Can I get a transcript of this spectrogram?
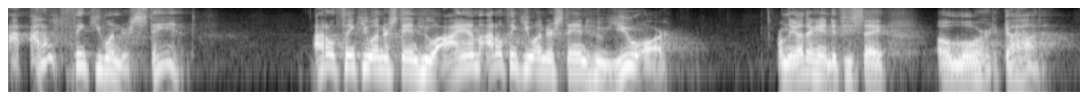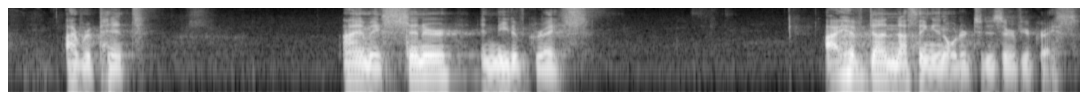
I, I don't think you understand. I don't think you understand who I am. I don't think you understand who you are. On the other hand, if you say, Oh Lord, God, I repent. I am a sinner in need of grace. I have done nothing in order to deserve your grace.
